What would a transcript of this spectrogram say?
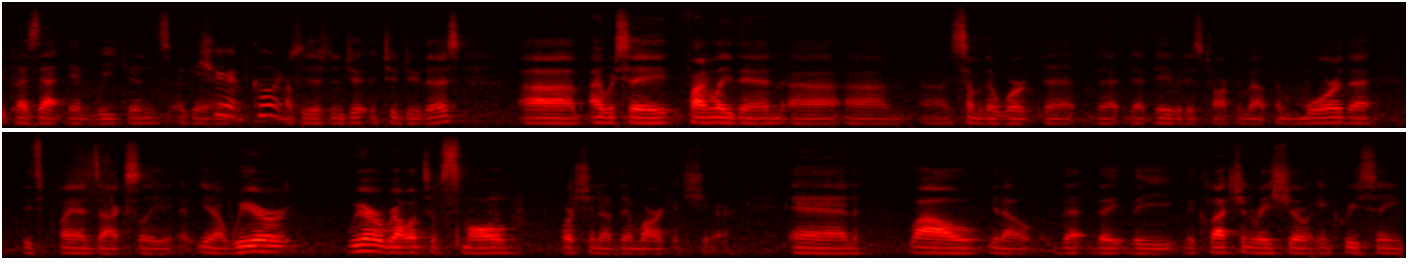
because that then weakens again Sure, of course. our position to, to do this. Uh, I would say finally then uh, um, some of the work that, that, that David is talking about, the more that these plans actually, you know, we're, we're a relative small portion of their market share. And while, you know, the, the, the, the collection ratio increasing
